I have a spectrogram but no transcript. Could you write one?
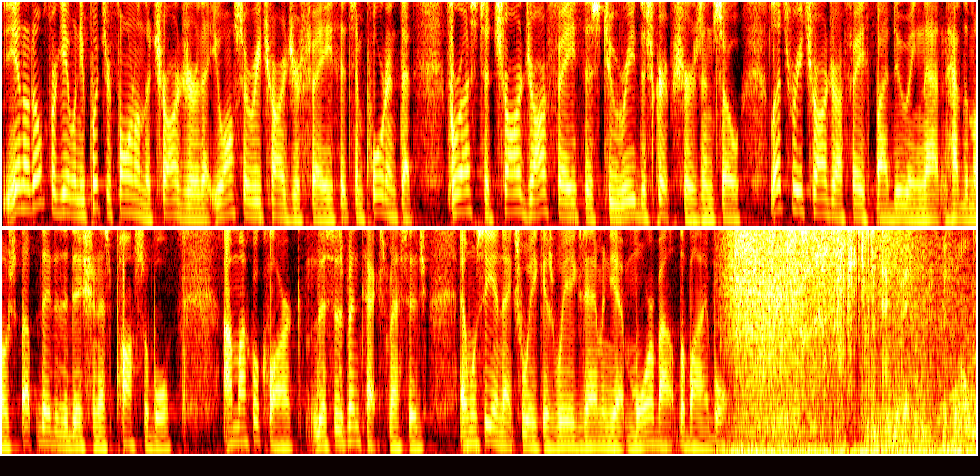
You know, don't forget when you put your phone on the charger that you also recharge your faith. It's important that for us to charge our faith is to read the scriptures. And so let's recharge our faith by doing that and have the most updated edition as possible. I'm Michael Clark. This has been Text Message, and we'll see you next week as we examine yet more about the Bible. Activate default.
